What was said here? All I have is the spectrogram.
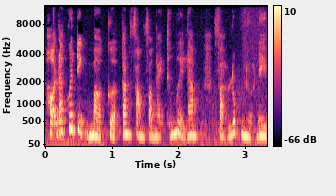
họ đã quyết định mở cửa căn phòng vào ngày thứ 15 vào lúc nửa đêm.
